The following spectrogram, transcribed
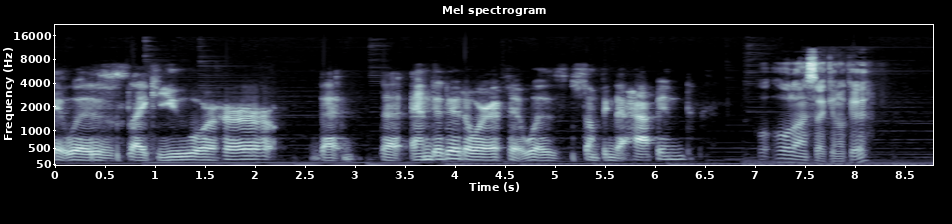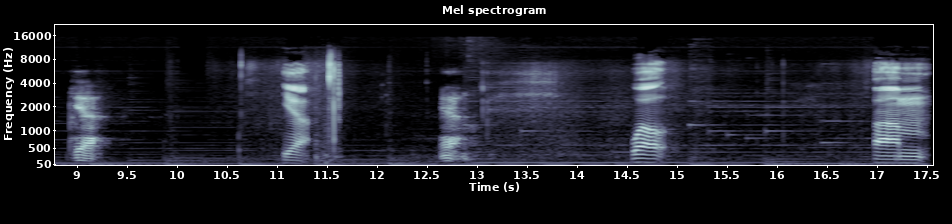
it was like you or her that that ended it or if it was something that happened. Ho- hold on a second okay? Yeah, yeah. Yeah. well um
